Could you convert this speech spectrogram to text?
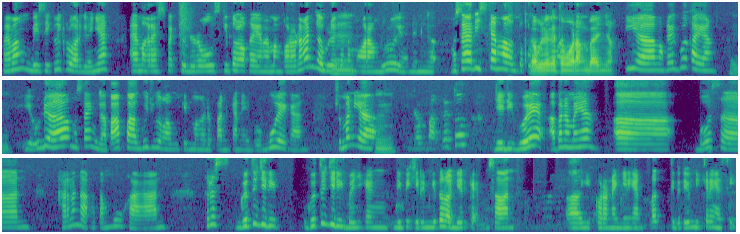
memang basically keluarganya emang respect to the rules gitu loh kayak memang corona kan gak boleh Hmm. ketemu orang dulu ya dan nggak maksudnya riskan lah untuk nggak boleh ketemu orang banyak iya makanya gue kayak Hmm. ya udah maksudnya nggak apa-apa gue juga nggak mungkin mengedepankan ego gue kan cuman ya Hmm. dampaknya tuh jadi gue apa namanya eh bosen karena nggak ketemu kan terus gue tuh jadi gue tuh jadi banyak yang dipikirin gitu loh dir kayak misalnya eh, lagi corona gini kan lo tiba-tiba mikir gak sih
